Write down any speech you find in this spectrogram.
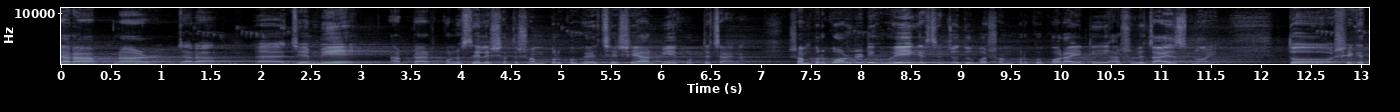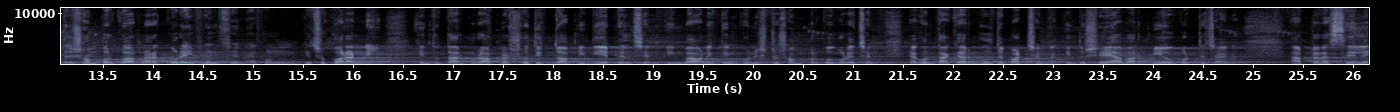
যারা আপনার, যারা যে মেয়ে আপনার কোনো ছেলের সাথে সম্পর্ক হয়েছে, সে আর বিয়ে করতে চায় না। সম্পর্ক অলরেডি হয়েই গেছে, যদিও বা সম্পর্ক করা এটি আসলে জায়েজ নয়। তো সেক্ষেত্রে সম্পর্ক আপনারা করেই ফেলছেন, এখন কিছু করার নেই। কিন্তু তারপরে আপনার সতীত্ব আপনি দিয়ে ফেলছেন, কিংবা অনেকদিন ঘনিষ্ঠ সম্পর্ক গড়েছেন, এখন তাকে আর ভুলতে পারছেন না, কিন্তু সে আবার বিয়েও করতে চায় না। আপনারা ছেলে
